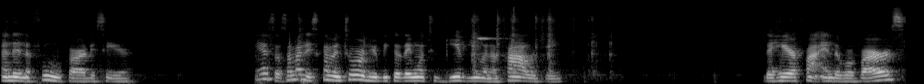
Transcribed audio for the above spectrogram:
And then the fool card is here. Yeah, so somebody's coming towards you because they want to give you an apology. The Hierophant in the reverse.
